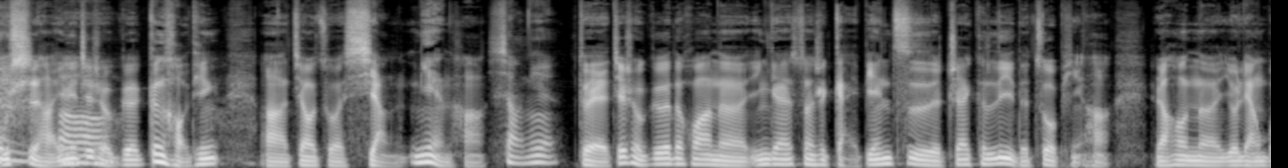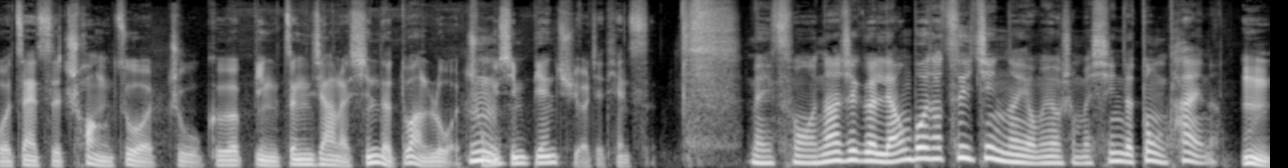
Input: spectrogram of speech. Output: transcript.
不是哈，因为这首歌更好听啊，叫做《想念》哈。想念。对，这首歌的话呢，应该算是改编自 Jack Lee 的作品哈。然后呢，由梁博再次创作主歌，并增加了新的段落，重新编曲而且填词。没错，那这个梁博他最近呢有没有什么新的动态呢？嗯，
